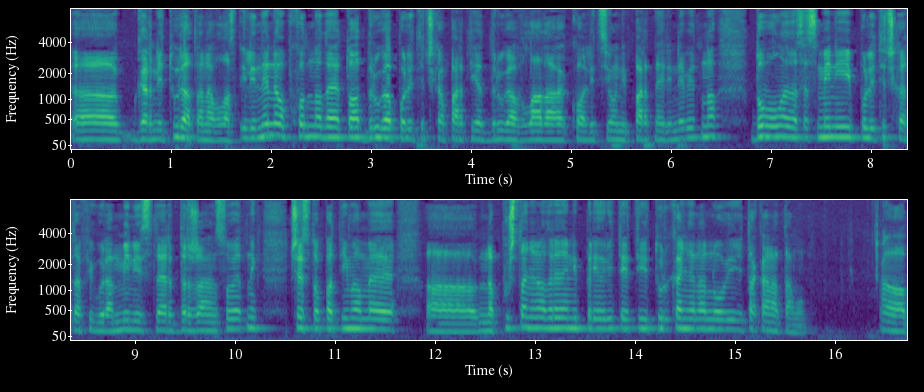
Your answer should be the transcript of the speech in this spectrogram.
гарнитурата на власт, или не необходно да е тоа друга политичка партија, друга влада, коалициони партнери, небитно, доволно е да се смени и политичката фигура, министер, државен советник, често пат имаме а, напуштање на одредени приоритети, туркање на нови и така натаму. А,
